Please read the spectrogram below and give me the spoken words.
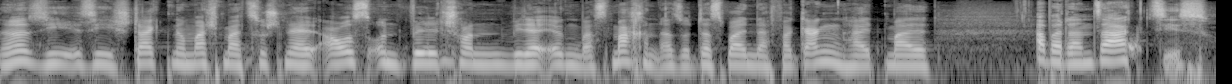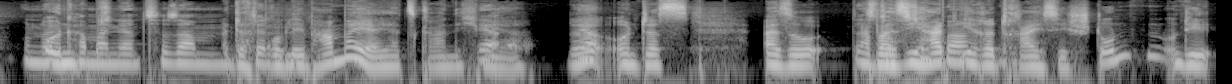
Ne? Sie, sie steigt nur manchmal zu schnell aus und will schon wieder irgendwas machen. Also das war in der Vergangenheit mal, Aber dann sagt sie es und dann Und kann man ja zusammen. das finden. Problem haben wir ja jetzt gar nicht Ja. mehr. Ne? Ja. Und das, also, Das aber sie hat super. ihre 30 Stunden und die,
